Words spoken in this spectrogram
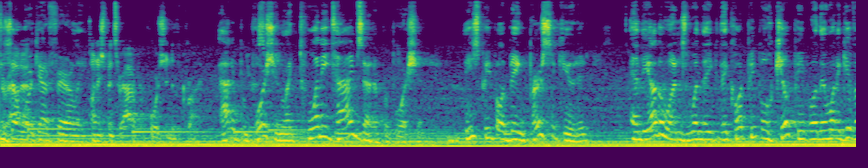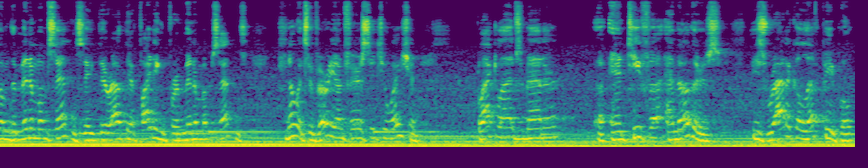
things are don't out work of, out fairly. Punishments are out of proportion to the crime. Out of proportion, like 20 times out of proportion. These people are being persecuted. And the other ones, when they, they caught people who killed people, they want to give them the minimum sentence. They, they're out there fighting for a minimum sentence. No, it's a very unfair situation. Black Lives Matter, uh, Antifa, and others, these radical left people.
